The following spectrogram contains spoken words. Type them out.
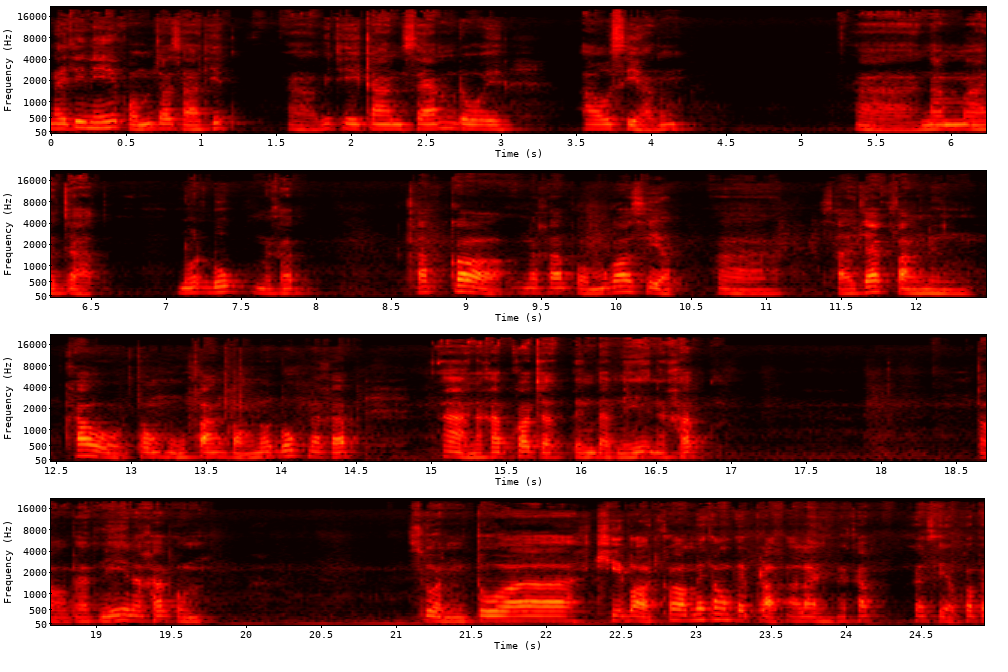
ในที่นี้ผมจะสาธิตวิธีการแซมโดยเอาเสียงนำมาจากโน้ตบุ๊กนะครับ ครับก็นะครับผมก็เสียบาสายแจ็คฝั่งหนึ่งเข้าตรงหูฟังของโน้ตบุ๊กนะครับอ่านะครับก็จะเป็นแบบนี้นะครับ ต่อแบบนี้นะครับผม ส่วนตัวคีย์บอร์ดก็ไม่ต้องไปปรับอะไรนะครับ ก็เสียบเข้าไป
